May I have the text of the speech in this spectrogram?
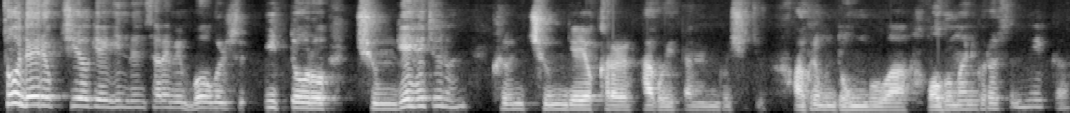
저 내륙 지역에 있는 사람이 먹을 수 있도록 중개해주는 그런 중개 역할을 하고 있다는 것이죠. 아, 그러면 농부와 어부만 그렇습니까?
